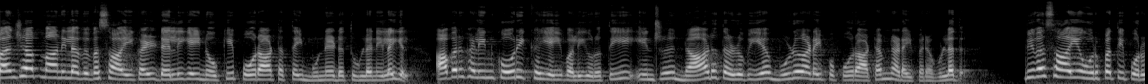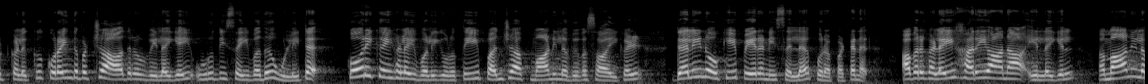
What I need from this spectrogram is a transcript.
பஞ்சாப் மாநில விவசாயிகள் டெல்லியை நோக்கி போராட்டத்தை முன்னெடுத்துள்ள நிலையில் அவர்களின் கோரிக்கையை வலியுறுத்தி இன்று நாடு தழுவிய முழு அடைப்பு போராட்டம் நடைபெறவுள்ளது. விவசாய உற்பத்தி பொருட்களுக்கு குறைந்தபட்ச ஆதரவு விலையை உறுதி செய்வது உள்ளிட்ட கோரிக்கைகளை வலியுறுத்தி பஞ்சாப் மாநில விவசாயிகள் டெல்லி நோக்கி பேரணி செல்ல புறப்பட்டனர். அவர்களை ஹரியானா எல்லையில் அம்மாநில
